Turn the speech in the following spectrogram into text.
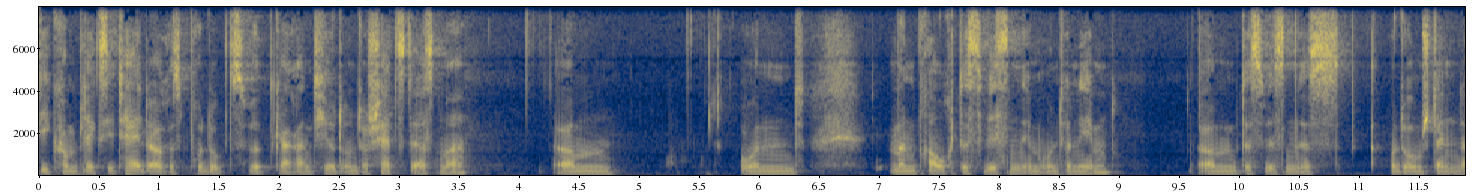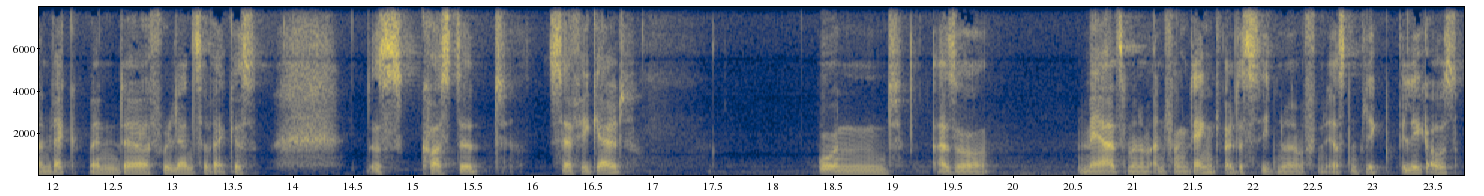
die Komplexität eures Produkts wird garantiert unterschätzt erstmal. Ähm, und man braucht das Wissen im Unternehmen. Ähm, das Wissen ist unter Umständen dann weg, wenn der Freelancer weg ist. Das kostet sehr viel Geld und also mehr als man am Anfang denkt, weil das sieht nur auf den ersten Blick billig aus.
